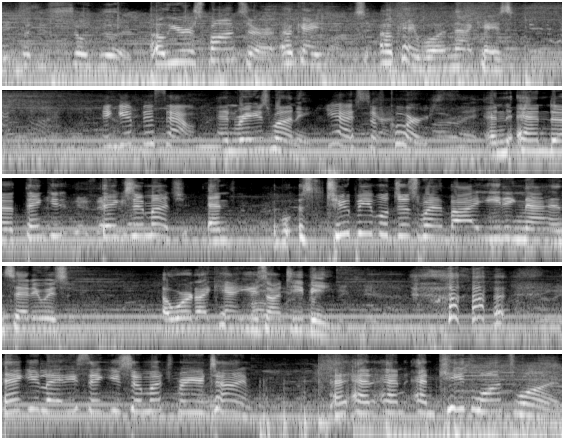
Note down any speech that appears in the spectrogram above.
Because it's so good. Oh, you're a sponsor. Okay. Okay. Well, in that case, And give this out. and raise money. Yes, of course. And and uh, thank you, thanks so much. And two people just went by eating that and said it was a word I can't use on TV. thank you, ladies. Thank you so much for your time. And and and, and Keith wants one.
